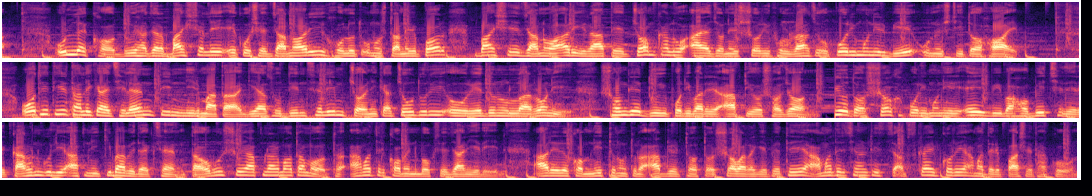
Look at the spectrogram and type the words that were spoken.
উল্লেখ্য, দুই হাজার বাইশ সালে একুশে জানুয়ারি হলুদ অনুষ্ঠানের পর বাইশে জানুয়ারি রাতে জমকালো আয়োজনে শরীফুল রাজ ও পরিমণির বিয়ে অনুষ্ঠিত হয়। অতিথির তালিকায় ছিলেন তিন নির্মাতা, গিয়াসউদ্দিন সেলিম, চয়নিকা চৌধুরী ও রেদুনুল্লাহ রনি, সঙ্গে দুই পরিবারের আত্মীয় স্বজন। প্রিয় দর্শক পরিমণির এই বিবাহ বিচ্ছেদের কারণগুলি আপনি কীভাবে দেখছেন তা অবশ্যই আপনার মতামত আমাদের কমেন্ট বক্সে জানিয়ে দিন। আর এরকম নিত্য নতুন আপডেট তথ্য সবার আগে পেতে আমাদের চ্যানেলটি সাবস্ক্রাইব করে আমাদের পাশে থাকুন।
